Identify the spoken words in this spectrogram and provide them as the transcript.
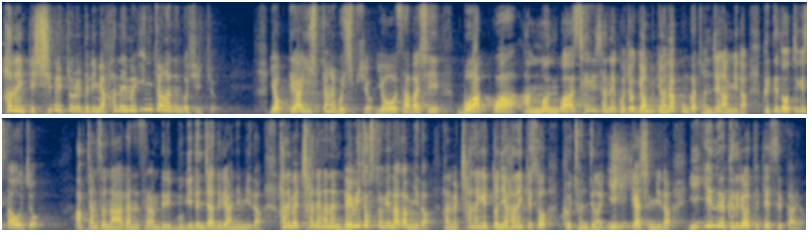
하나님께 11조를 드리며 하나님을 인정하는 것이죠. 역대하 20장을 보십시오. 여호사밭이 모압과 암몬과 세일산의 거적 연합군과 전쟁합니다. 그때도 어떻게 싸우죠? 앞장서 나아가는 사람들이 무기든 자들이 아닙니다. 하나님을 찬양하는 레위족 속에 나갑니다. 하나님을 찬양했더니 하나님께서 그 전쟁을 이기게 하십니다. 이긴 후에 그들이 어떻게 했을까요?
